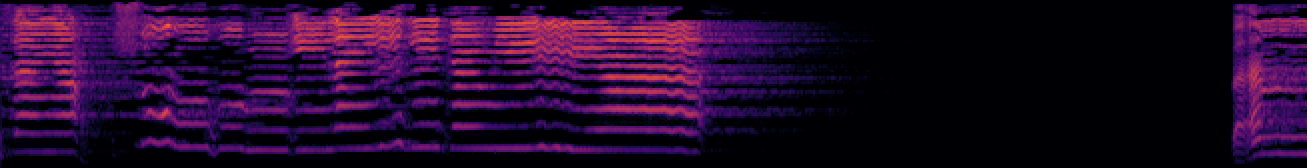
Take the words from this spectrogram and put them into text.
فيحشرهم إليه جميعا. فأما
